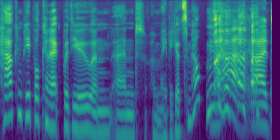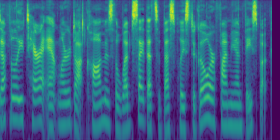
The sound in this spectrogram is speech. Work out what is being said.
How can people connect with you and and maybe get some help? yeah, uh, definitely taraantler.com is the website. That's the best place to go, or find me on Facebook.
